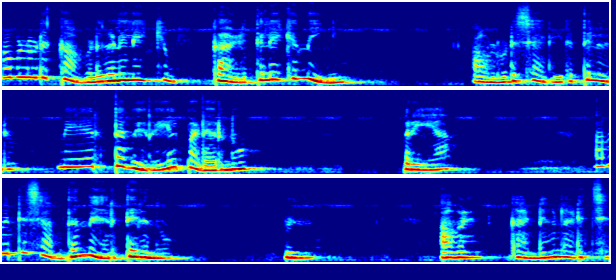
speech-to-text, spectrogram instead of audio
അവളുടെ കവളുകളിലേക്കും കഴുത്തിലേക്കും നീങ്ങി. അവളുടെ ശരീരത്തിലൊരു നേർത്ത വിറയിൽ പടർന്നു. പ്രിയ അവന്റെ ശബ്ദം നേർത്തിരുന്നു. അവൾ കണ്ണുകളടച്ച്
